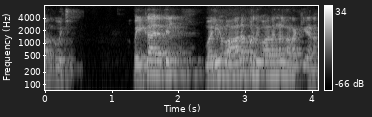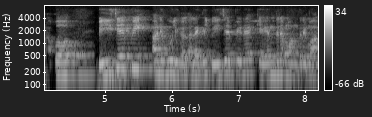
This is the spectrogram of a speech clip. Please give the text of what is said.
പങ്കുവച്ചു. അപ്പൊ ഇക്കാര്യത്തിൽ വലിയ വാദപ്രതിവാദങ്ങൾ നടക്കുകയാണ്. അപ്പോ ബി ജെ പി അനുകൂലികൾ അല്ലെങ്കിൽ ബി ജെ പിയുടെ കേന്ദ്ര മന്ത്രിമാർ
